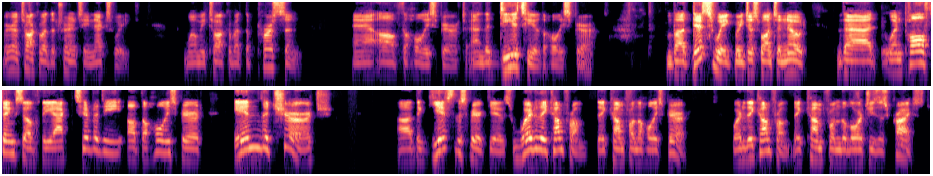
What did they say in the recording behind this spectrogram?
We're going to talk about the Trinity next week when we talk about the person uh, of the Holy Spirit and the deity of the Holy Spirit. But this week, we just want to note that when Paul thinks of the activity of the Holy Spirit in the church, uh, the gifts the Spirit gives, where do they come from? They come from the Holy Spirit. Where do they come from? They come from the Lord Jesus Christ,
